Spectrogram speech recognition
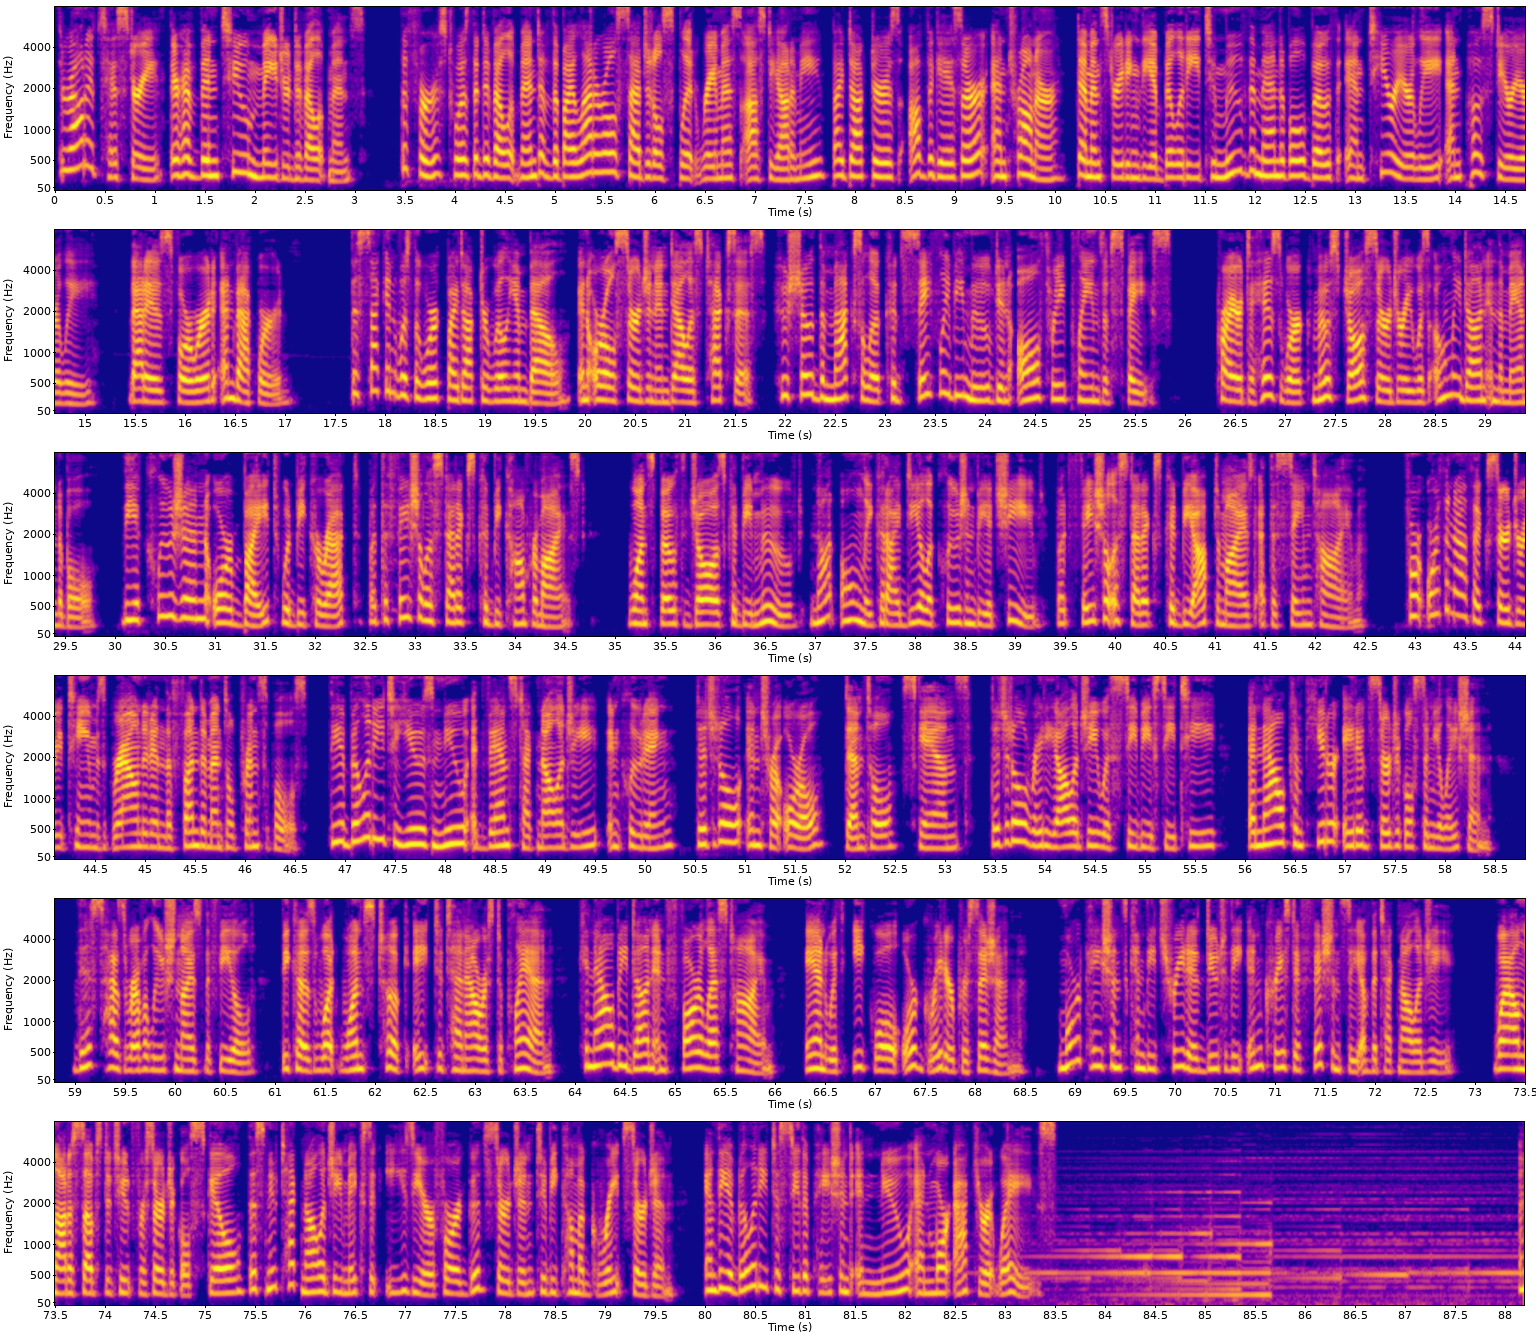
Throughout its history, there have been two major developments the first was the development of the bilateral sagittal split ramus osteotomy by doctors Obwegeser and Trauner, demonstrating the ability to move the mandible both anteriorly and posteriorly, that is, forward and backward. The second was the work by Dr. William Bell, an oral surgeon in Dallas, Texas, who showed the maxilla could safely be moved in all three planes of space. Prior to his work, most jaw surgery was only done in the mandible. The occlusion or bite would be correct, but the facial aesthetics could be compromised. Once both jaws could be moved, not only could ideal occlusion be achieved, but facial aesthetics could be optimized at the same time. For orthognathic surgery teams grounded in the fundamental principles, the ability to use new advanced technology, including digital intraoral, dental, scans, digital radiology with CBCT, and now computer aided surgical simulation, this has revolutionized the field because what once took 8 to 10 hours to plan can now be done in far less time and with equal or greater precision. More patients can be treated due to the increased efficiency of the technology. While not a substitute for surgical skill, this new technology makes it easier for a good surgeon to become a great surgeon and the ability to see the patient in new and more accurate ways.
